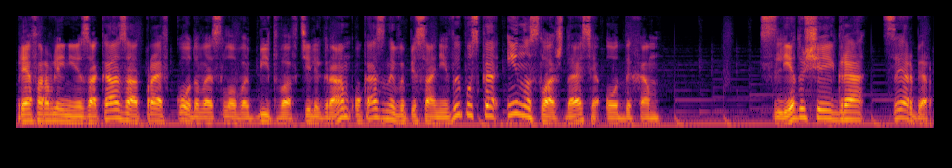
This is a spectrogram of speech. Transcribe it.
При оформлении заказа отправь кодовое слово «Битва» в Telegram, указанный в описании выпуска, и наслаждайся отдыхом. Следующая игра — Цербер.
